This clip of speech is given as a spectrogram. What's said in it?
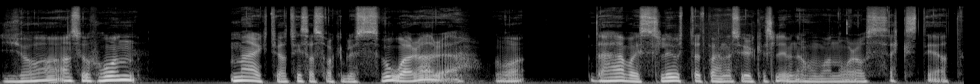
Ja, alltså hon märkte ju att vissa saker blev svårare. Och det här var i slutet på hennes yrkesliv när hon var några och 60. Att,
